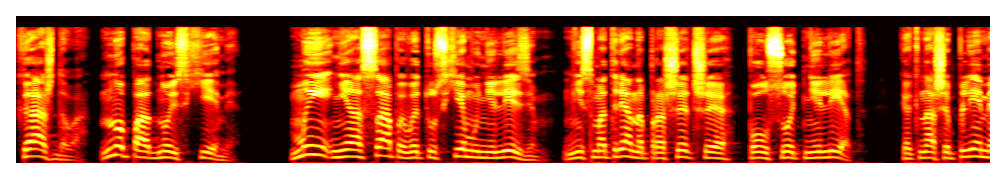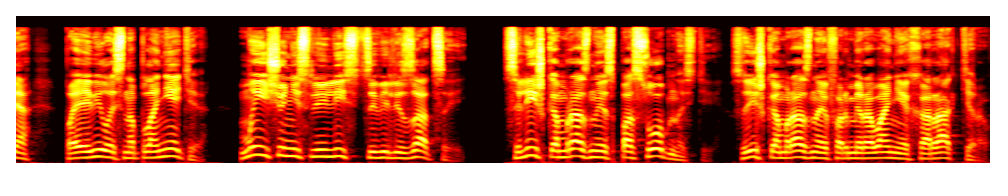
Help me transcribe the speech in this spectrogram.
Каждого, но по одной схеме. Мы, не осапы, в эту схему не лезем, несмотря на прошедшие полсотни лет, как наше племя появилось на планете – мы еще не слились с цивилизацией. Слишком разные способности, слишком разное формирование характеров,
